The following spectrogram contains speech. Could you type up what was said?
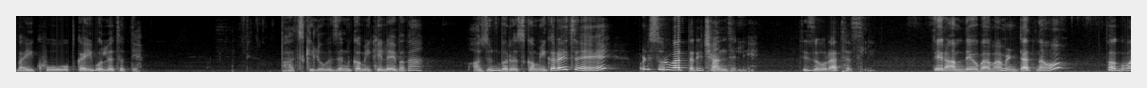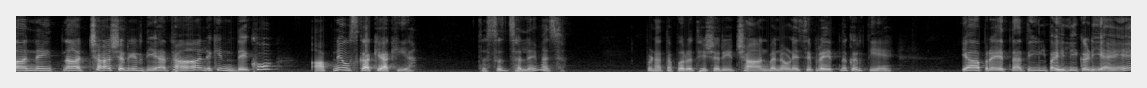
बाई खूप काही बोलत होत्या. पाच किलो वजन कमी केलं आहे बघा. अजून बरंच कमी करायचं आहे पण सुरुवात तरी छान झाली आहे. ती जोरात हसली. ते रामदेव बाबा म्हणतात ना हो भगवान ने इतना अच्छा शरीर दिया था लेकिन देखो आपने उसका क्या किया? तसंच झालं आहे माझं. पण आता परत हे शरीर छान बनवण्याचे प्रयत्न करते या प्रयत्नातील पहिली कडी आहे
